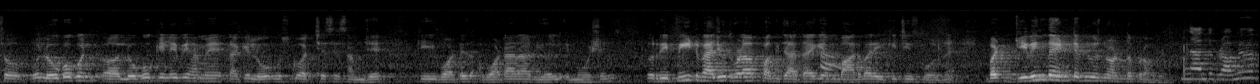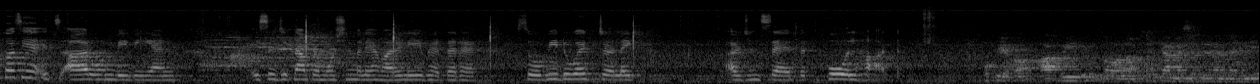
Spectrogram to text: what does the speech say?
so वो लोगों को uh, लोगों के लिए भी हमें ताकि लोग उसको अच्छे से समझे। कि what is what are are real emotions तो रिपीट वैल्यू थोड़ा पक जाता है कि हम हाँ। बार बार एक ही चीज़ बोल रहे हैं। But giving the interview is not the problem Now the problem of course yeah, it's our own baby and इससे जितना प्रमोशन मिले हमारे लिए बेहतर है। So we do it uh, like Arjun said with whole heart. Okay आखिरी सवाल आपसे क्या मैसेज देना चाहेंगे?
